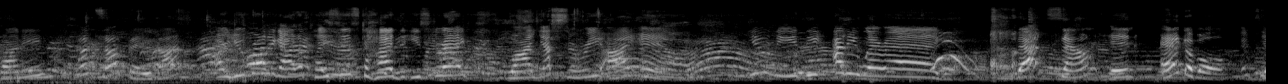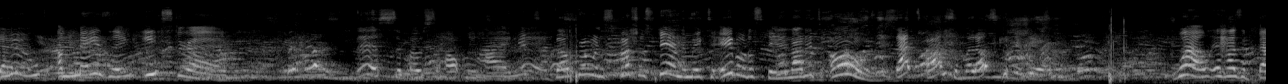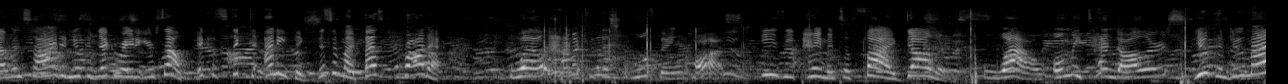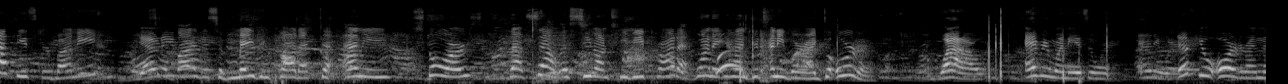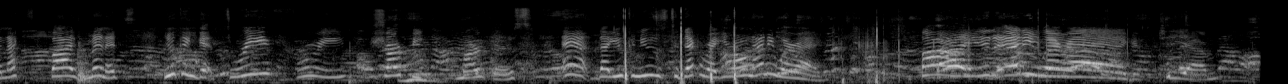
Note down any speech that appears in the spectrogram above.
Bunny. What's up, Ava? Are you running out of places to hide the Easter egg? Why, yes, sirree, I am. You need the Anywhere egg. That sounds ineggable. It's a new, amazing Easter egg. How is this supposed to help me hide it? Velcro in a special stand that makes it able to stand on its own. That's awesome. What else can it do? Well, it has a bell inside and you can decorate it yourself. It can stick to anything. This is my best product. Well, how much would this cool thing cost? Easy payments of $5. Wow, only $10? You can do math, Easter Bunny. Yeah, So buy this amazing product at any stores that sell a seen on TV product. 1-800-ANYWHERE egg to order. Wow, everyone needs a anywhere. If you order in the next five minutes, you can get three free Sharpie markers and that you can use to decorate your own Anywhere egg. Buy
